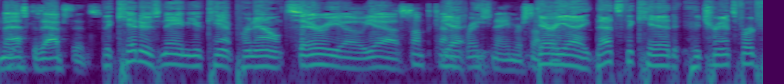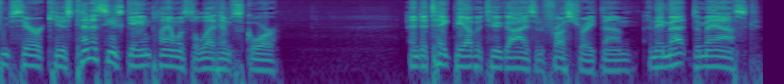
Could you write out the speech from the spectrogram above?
Domask's absence. the kid whose name you can't pronounce. Dario, yeah, some kind Yeah, of French name or something. Derriere, that's the kid who transferred from Syracuse. Tennessee's game plan was to let him score and to take the other two guys and frustrate them. And they met Domask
